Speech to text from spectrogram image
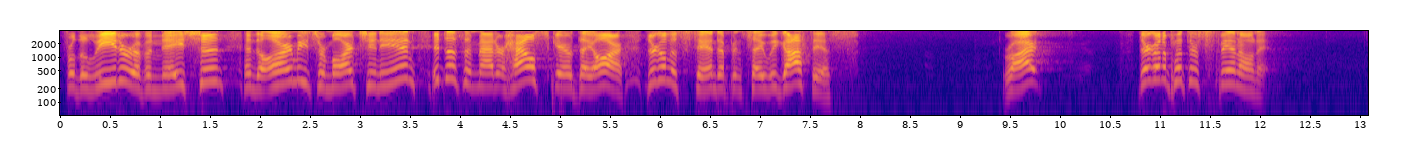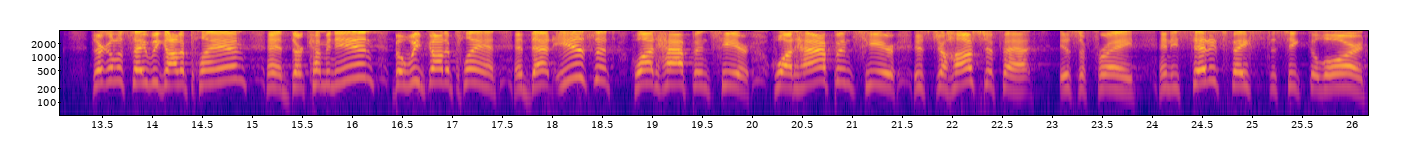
for the leader of a nation and the armies are marching in, it doesn't matter how scared they are, they're going to stand up and say, We got this. Right? They're going to put their spin on it. They're going to say, We got a plan, and they're coming in, but we've got a plan. And that isn't what happens here. What happens here is Jehoshaphat is afraid, and he set his face to seek the Lord.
